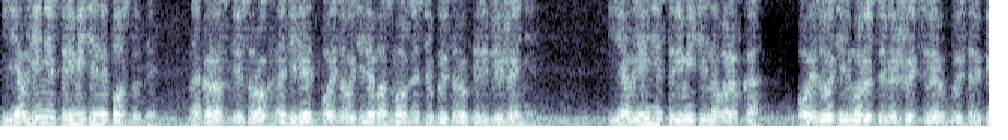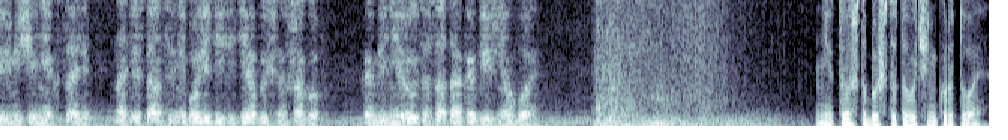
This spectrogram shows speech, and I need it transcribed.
Явление стремительной поступи. На короткий срок наделяет пользователя возможностью быстрого передвижения. Явление стремительного рывка. Пользователь может совершить сверхбыстрое перемещение к цели на дистанции не более 10 обычных шагов. Комбинируется с атакой ближнего боя. Не то чтобы что-то очень крутое,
